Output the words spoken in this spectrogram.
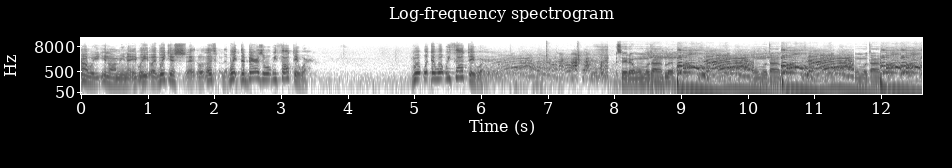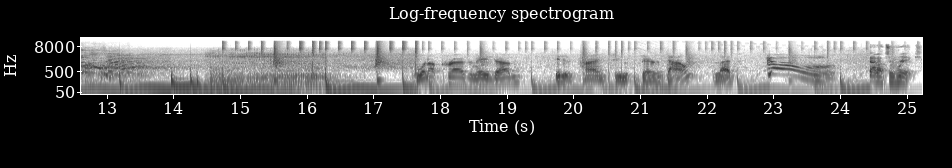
No, we, you know, I mean, we, we just, uh, we, the Bears are what we thought they were. What, what, they're what we thought they were. Say that one more time, play. One more time. One more time. What up, Prez and A-Dub? It is time to bear down. Let's go! Shout out to Rick.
